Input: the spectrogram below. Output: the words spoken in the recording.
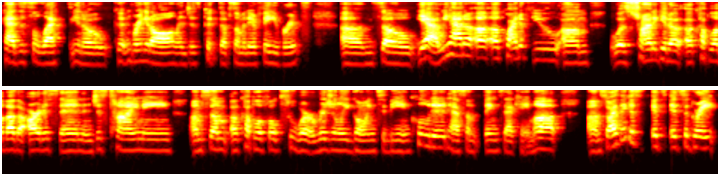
had to select, you know, couldn't bring it all and just picked up some of their favorites. Um, so yeah, we had a, a, a, quite a few. Um, was trying to get a, a, couple of other artists in, and just timing. Um, some a couple of folks who were originally going to be included had some things that came up. Um, so I think it's it's it's a great.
